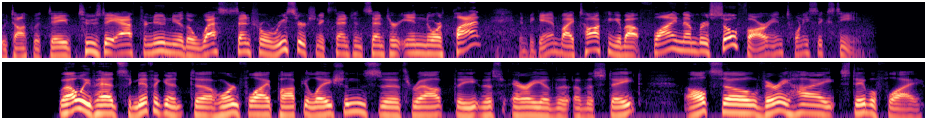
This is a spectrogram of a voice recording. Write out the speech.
We talked with Dave Tuesday afternoon near the West Central Research and Extension Center in North Platte and began by talking about fly numbers so far in 2016. Well, we've had significant uh, hornfly populations uh, throughout the, this area of the, of the state. Also, very high stable fly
